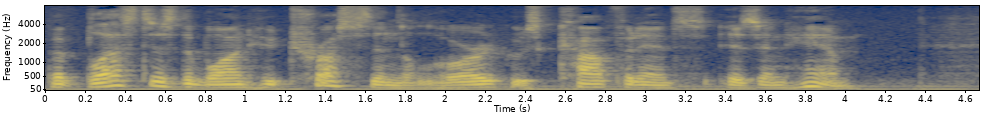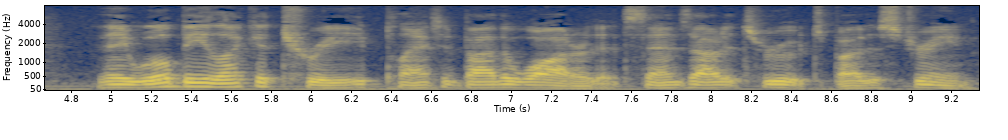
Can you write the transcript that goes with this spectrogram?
But blessed is the one who trusts in the Lord, whose confidence is in him. They will be like a tree planted by the water that sends out its roots by the stream.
